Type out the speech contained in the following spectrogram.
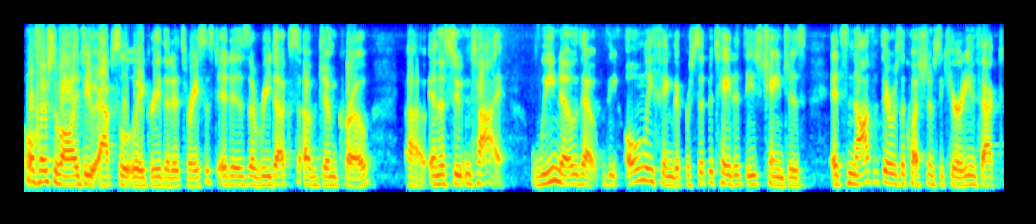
Well, first of all, I do absolutely agree that it's racist. It is a redux of Jim Crow uh, in a suit and tie. We know that the only thing that precipitated these changes, it's not that there was a question of security. In fact,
